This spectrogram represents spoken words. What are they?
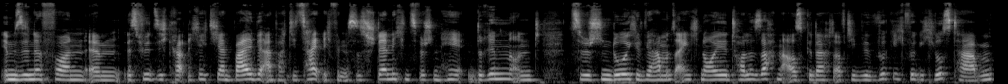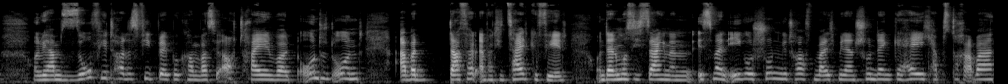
im Sinne von, ähm, es fühlt sich gerade nicht richtig an, weil wir einfach die Zeit nicht finden. Es ist ständig inzwischen drin und zwischendurch und wir haben uns eigentlich neue, tolle Sachen ausgedacht, auf die wir wirklich, wirklich Lust haben. Und wir haben so viel tolles Feedback bekommen, was wir auch teilen wollten und und und. Aber dafür hat einfach die Zeit gefehlt. Und dann muss ich sagen, dann ist mein Ego schon getroffen, weil ich mir dann schon denke, hey, ich hab's doch aber,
